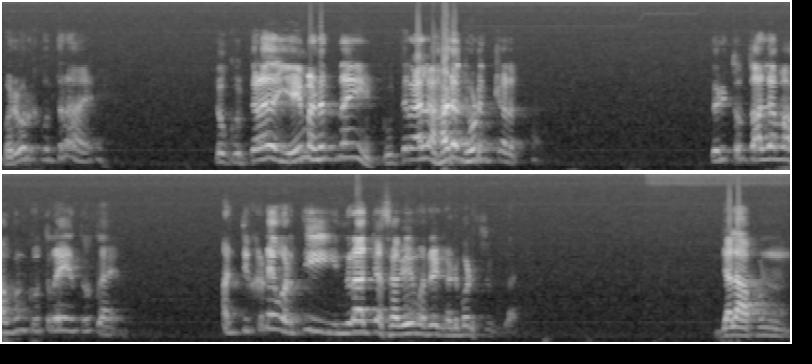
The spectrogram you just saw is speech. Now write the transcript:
बरोबर कुत्रा आहे. तो कुत्रा ये म्हणत नाही. कुत्र्याला हडधोडत करत नाही. तरी तो चालला मागून कुत्रा येतोच आहे. आणि तिकडे वरती इंद्राच्या सभेमध्ये गडबड सुरू झाली. ज्याला आपण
